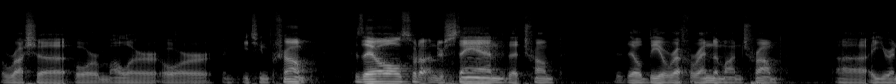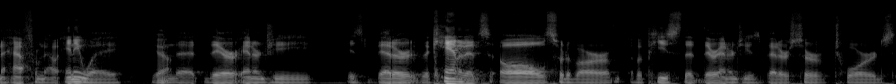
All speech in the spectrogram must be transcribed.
Russia or Mueller or impeaching Trump because they all sort of understand that Trump, that there'll be a referendum on Trump uh, a year and a half from now anyway, yeah. and that their energy is better. The candidates all sort of are of a piece that their energy is better served towards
